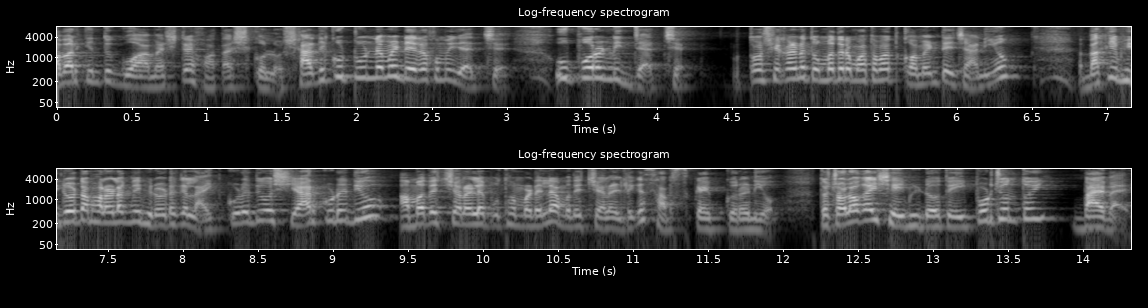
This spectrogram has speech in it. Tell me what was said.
আবার কিন্তু গোয়া ম্যাচটায় হতাশ করল। সাদিকু টুর্নামেন্ট এরকমই যাচ্ছে উপরের নিচ যাচ্ছে। তো সেখানে তোমাদের মতামত কমেন্টে জানিও। বাকি ভিডিওটা ভালো লাগলে ভিডিওটাকে লাইক করে দিও শেয়ার করে দিও, আমাদের চ্যানেলে প্রথম এলে আমাদের চ্যানেলটিকে সাবস্ক্রাইব করে নিও। তো চলো গাই সেই ভিডিওতে এই পর্যন্তই। বাই বাই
